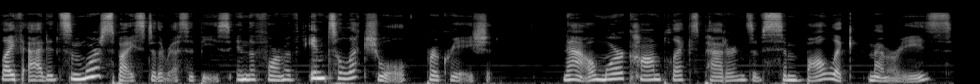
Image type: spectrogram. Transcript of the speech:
life added some more spice to the recipes in the form of intellectual procreation. Now, more complex patterns of symbolic memories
